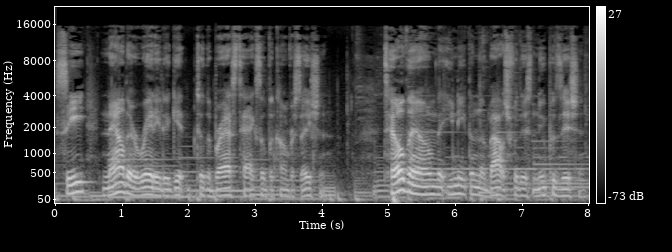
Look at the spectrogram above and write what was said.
See, now they're ready to get to the brass tacks of the conversation. Tell them that you need them to vouch for this new position.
